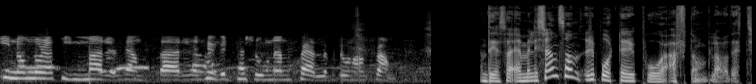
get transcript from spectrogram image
inom några timmar väntar huvudpersonen själv, Donald Trump. Det sa Emily Svensson, reporter på Aftonbladet.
